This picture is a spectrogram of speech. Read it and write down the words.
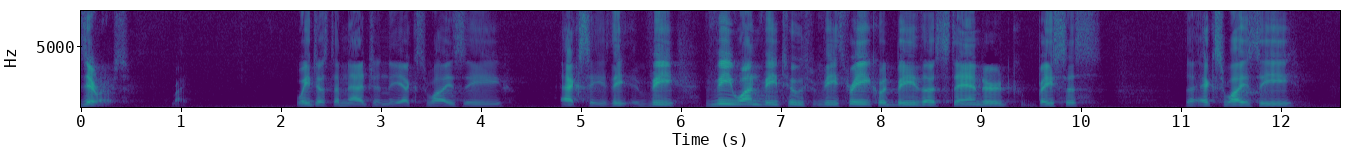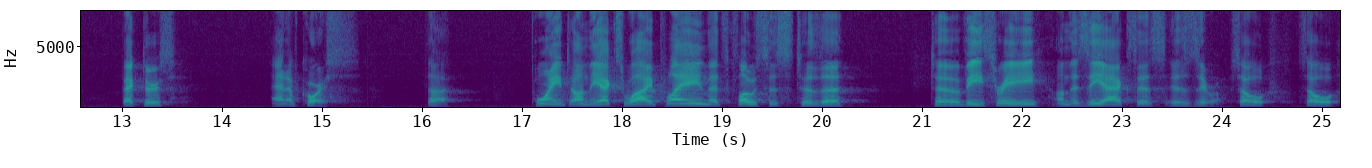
Zeros. We just imagine the x, y, z axes. The v, V1, V2, V3 could be the standard basis, the XYZ vectors. And of course, the point on the XY plane that's closest to the to V3 on the z-axis is 0. So, so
